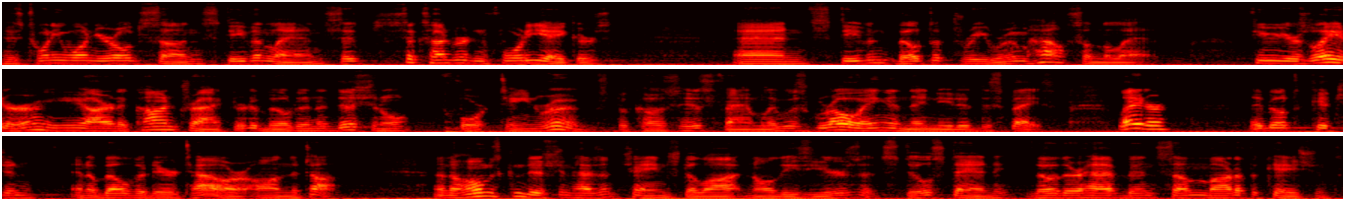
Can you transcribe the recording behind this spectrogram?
his 21 year old son, Stephen Land, 640 acres, and Stephen built a three room house on the land. A few years later, he hired a contractor to build an additional 14 rooms because his family was growing and they needed the space. Later, they built a kitchen and a Belvedere tower on the top. And the home's condition hasn't changed a lot in all these years. It's still standing, though there have been some modifications.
